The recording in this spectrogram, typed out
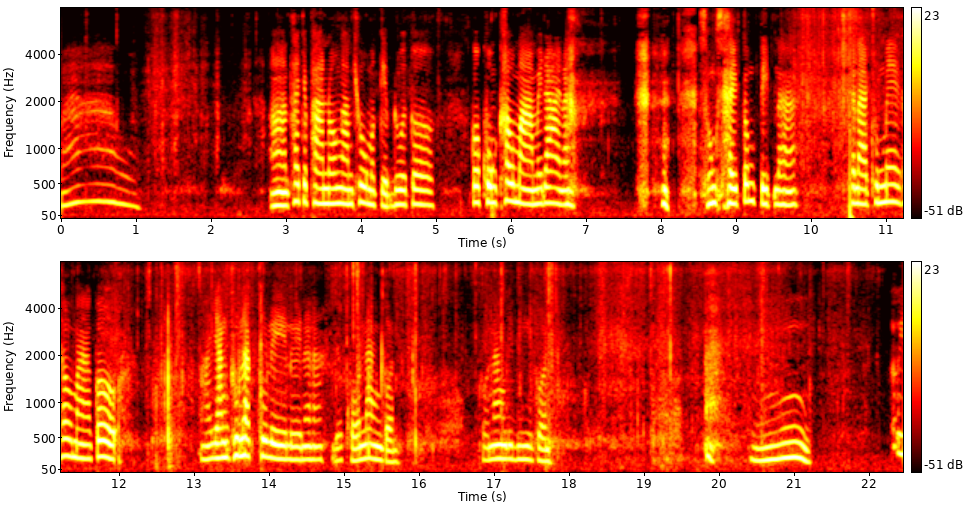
ว้าวอ่าถ้าจะพาน้องงามโชคมาเก็บด้วยก็ ก็คงเข้ามาไม่ได้นะ สงสัยต้องติดนะขนาดคุณแม่เข้ามาก็ ยังทุลักทุเลเลยนะคะ เดี๋ยวขอนั่งก่อน ขอนั่งดีๆก่อนอนี่เอ้ย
